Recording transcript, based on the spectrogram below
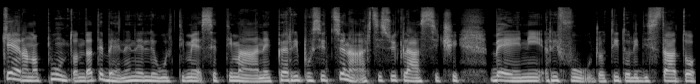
che erano appunto andate bene nelle ultime settimane per riposizionarsi sui classici beni rifugio, titoli di Stato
